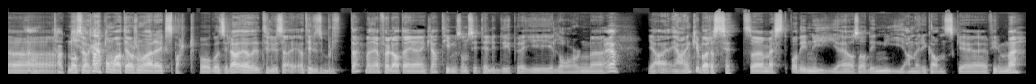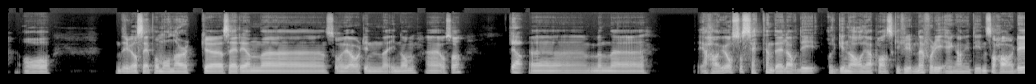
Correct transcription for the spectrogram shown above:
Ja, takk, Nå skal jeg ikke på meg at jeg er sånn der ekspert på Godzilla. Jeg har tydeligvis, blitt det, men jeg føler at jeg egentlig har team som sitter litt dypere i lauren. Ja. Jeg, jeg har egentlig bare sett mest på de nye, altså de nye amerikanske filmene. Og driver og ser på Monarch-serien som vi har vært innom også. Ja. Eh, men eh, jeg har jo også sett en del av de originale japanske filmene, fordi en gang i tiden så har de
